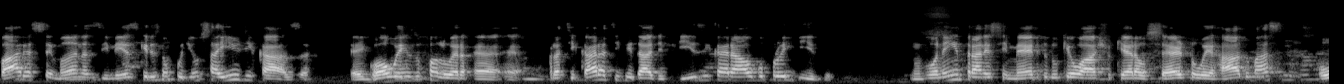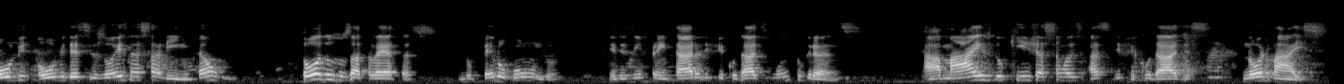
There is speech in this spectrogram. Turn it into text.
várias semanas e meses que eles não podiam sair de casa. É igual o Enzo falou, era, é, é, praticar atividade física era algo proibido. Não vou nem entrar nesse mérito do que eu acho que era o certo ou errado, mas houve, houve decisões nessa linha. Então, todos os atletas do, pelo mundo, eles enfrentaram dificuldades muito grandes a mais do que já são as, as, dificuldades normais.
